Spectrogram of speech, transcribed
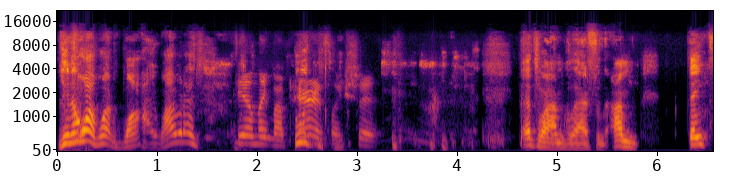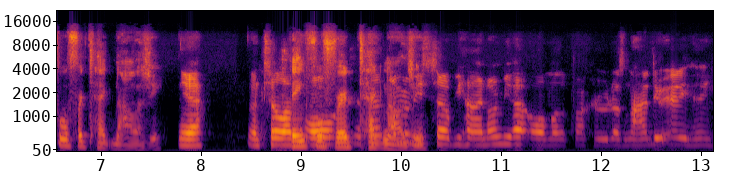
You know what? What? Why? Why would I? feeling like my parents like shit. That's why I'm glad for. I'm thankful for technology. Yeah, until I'm Thankful old, for I'm technology. be so behind. I'm gonna be that old motherfucker who doesn't know how to do anything.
